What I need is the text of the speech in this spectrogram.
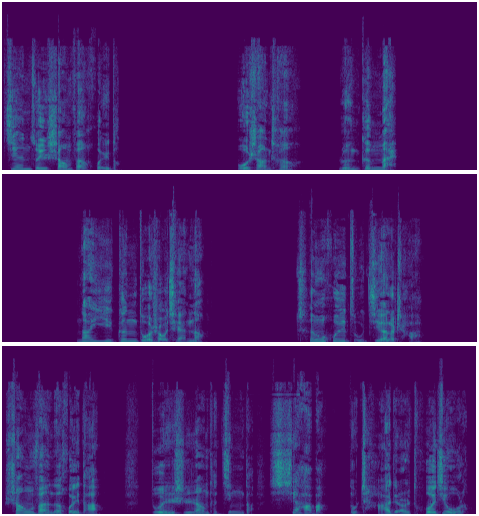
尖嘴商贩回道：“不上秤，论根卖。”那一根多少钱呢？陈辉祖接了茬，商贩的回答顿时让他惊得下巴都差点脱臼了。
